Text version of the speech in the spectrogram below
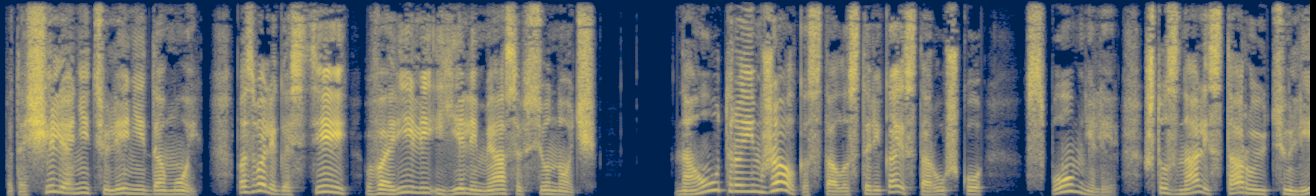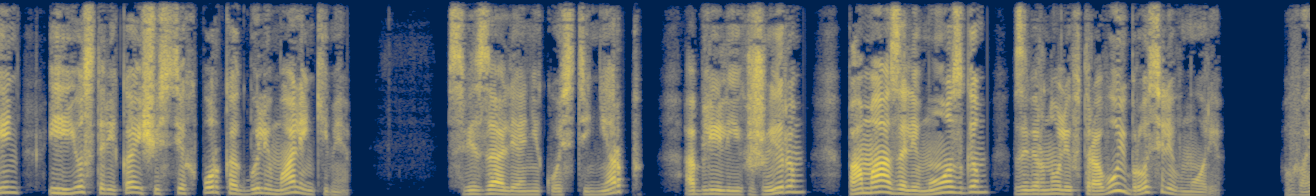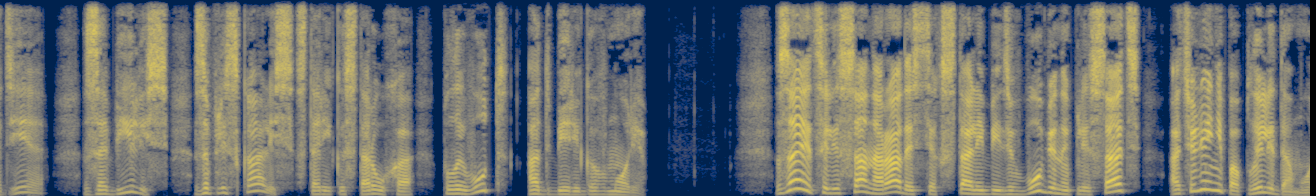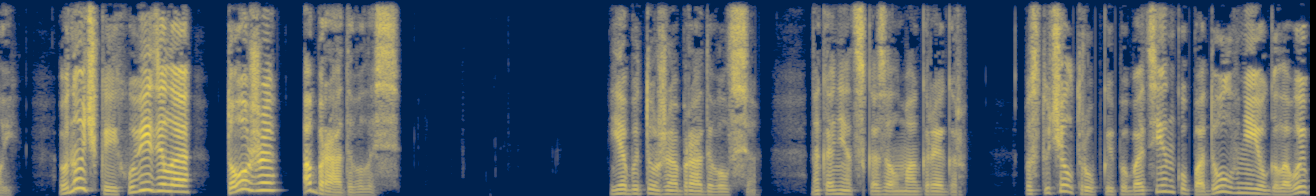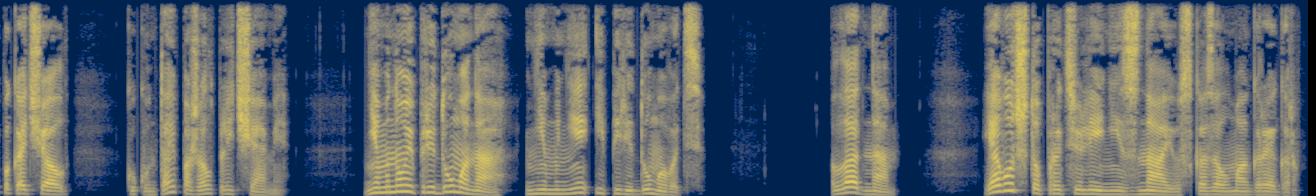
Потащили они тюленей домой, позвали гостей, варили и ели мясо всю ночь. Наутро им жалко стало старика и старушку. Вспомнили, что знали старую тюлень и ее старика еще с тех пор, как были маленькими. Связали они кости нерп, облили их жиром, помазали мозгом, завернули в траву и бросили в море. В воде забились, заплескались старик и старуха, плывут от берега в море. Заяц и лиса на радостях стали бить в бубен и плясать, а тюлени поплыли домой. Внучка их увидела, тоже обрадовалась. «Я бы тоже обрадовался», — наконец сказал Макгрегор. Постучал трубкой по ботинку, подул в нее, головой покачал. Кукунтай пожал плечами. «Не мной придумано, не мне и передумывать». «Ладно, «Я вот что про тюленей знаю», — сказал Макгрегор.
